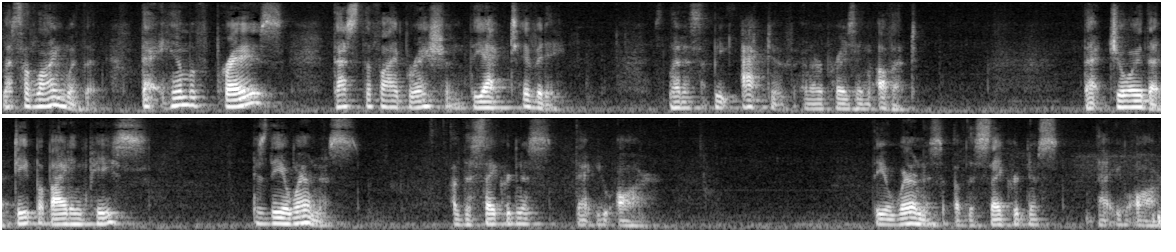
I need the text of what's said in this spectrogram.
Let's align with it. That hymn of praise, that's the vibration, the activity. Let us be active in our praising of it. That joy, that deep abiding peace, is the awareness of the sacredness that you are. The awareness of the sacredness that you are.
